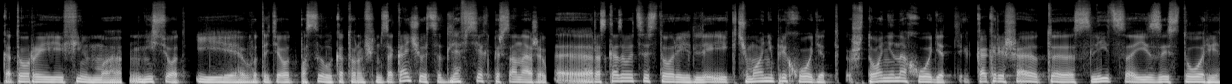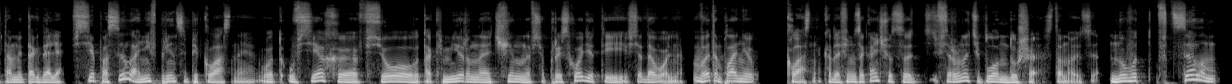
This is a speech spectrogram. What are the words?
который фильм э, несет, и вот эти вот посылы, которым фильм заканчивается, для всех персонажей. Рассказывается истории, для, и к чему они приходят, что они находят, как решают слиться из истории там и так далее. Все посылы посылы, они, в принципе, классные. Вот у всех э, все так мирно, чинно все происходит, и все довольны. В этом плане классно. Когда фильм заканчивается, все равно тепло на душе становится. Но вот в целом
